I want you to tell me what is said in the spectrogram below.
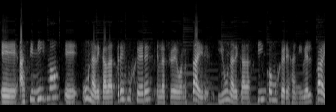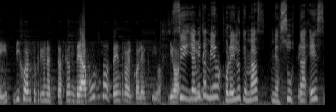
Eh, asimismo, eh, una de cada tres mujeres en la ciudad de Buenos Aires y una de cada cinco mujeres a nivel país dijo haber sufrido una situación de abuso dentro del colectivo. sí, y a mí también por ahí lo que más me asusta es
